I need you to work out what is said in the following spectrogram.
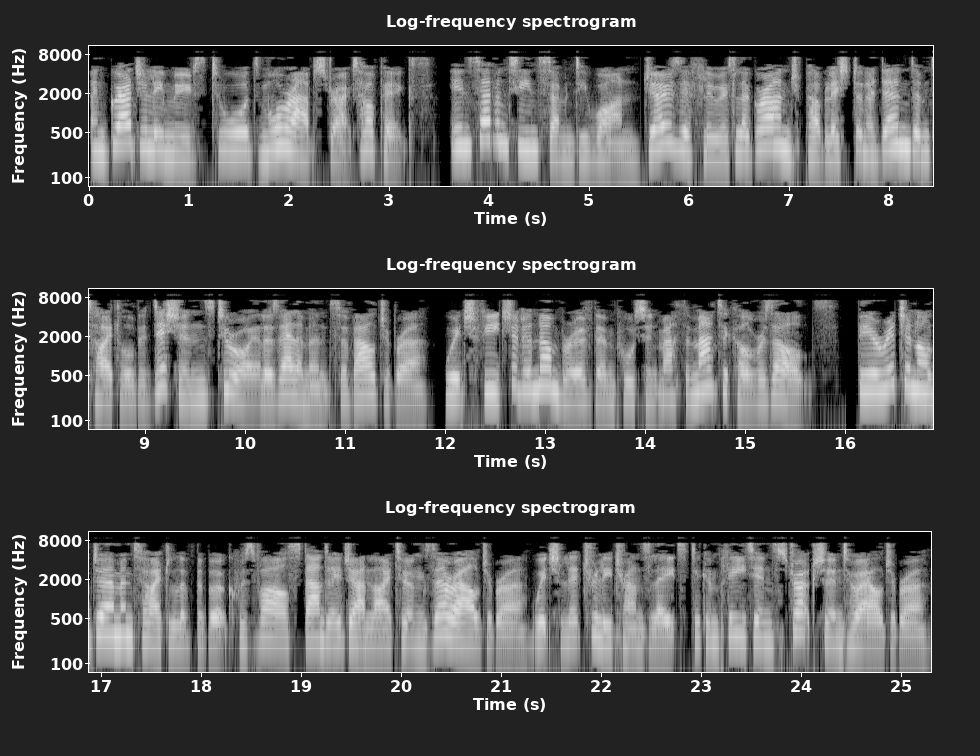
and gradually moves towards more abstract topics. In 1771, Joseph Louis Lagrange published an addendum titled Additions to Euler's Elements of Algebra, which featured a number of the important mathematical results. The original German title of the book was Vollständige Anleitung zur Algebra, which literally translates to Complete Instruction to Algebra.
